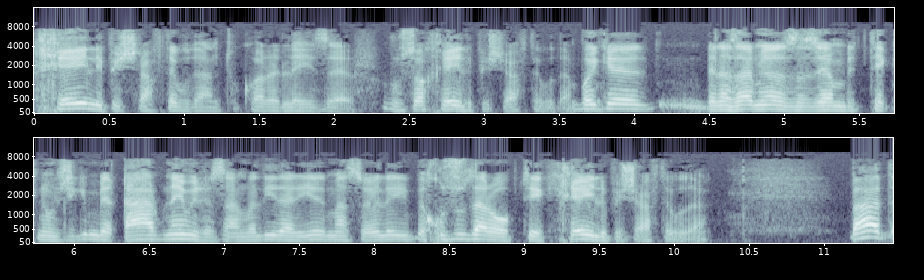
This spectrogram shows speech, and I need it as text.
خیلی پیشرفته بودن تو کار لیزر. روسا خیلی پیشرفته بودن. با اینکه به نظر میاد از نظر تکنولوژیکی به غرب نمی‌رسن ولی در یه مسائلی به خصوص در اپتیک خیلی پیشرفته بودن. بعد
